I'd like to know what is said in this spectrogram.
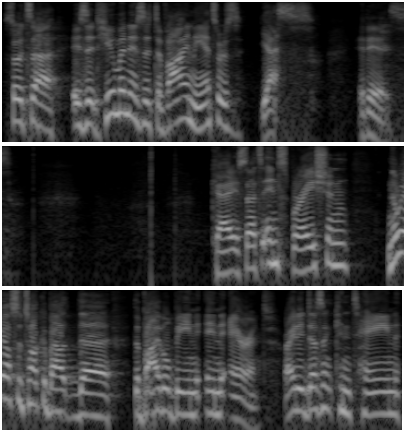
So it's a, is it human? Is it divine? The answer is yes, it is. Okay, so that's inspiration. And then we also talk about the, the Bible being inerrant, right? It doesn't contain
